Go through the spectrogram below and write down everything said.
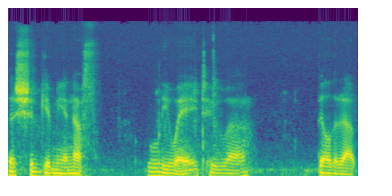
This should give me enough leeway to uh, build it up.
